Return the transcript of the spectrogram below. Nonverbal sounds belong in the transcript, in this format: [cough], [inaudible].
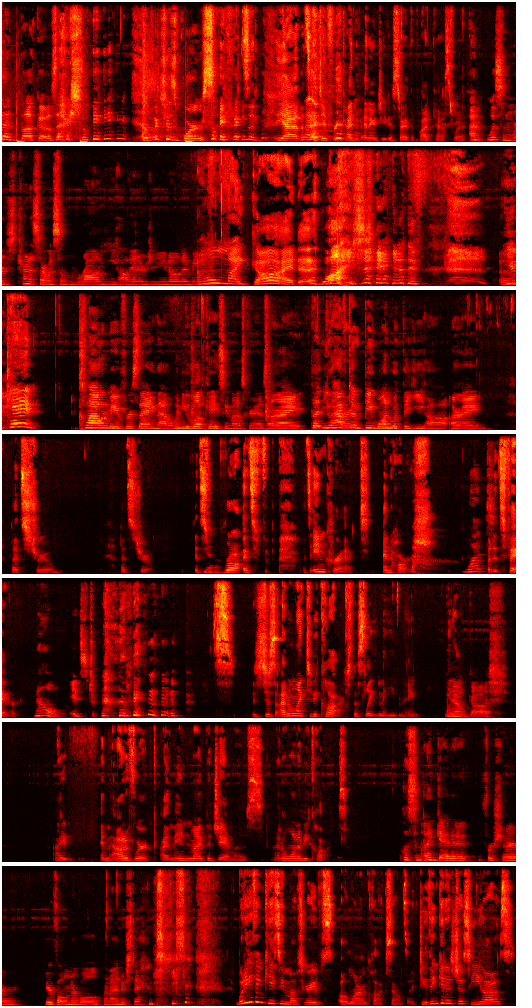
Said buckos [laughs] actually, which is worse. I think. It's a, yeah, that's a [laughs] different kind of energy to start the podcast with. I'm listen. We're trying to start with some raw yeehaw energy. You know what I mean? Oh my god! [laughs] What? you can't clown me for saying that when you love Kacey Musgraves. All right, but you have to be one with the yeehaw. All right. That's true. That's true. It's Yeah. wrong. It's [sighs] it's incorrect and harsh, [sighs] What? but it's fair. no, it's tr- [laughs] It's it's just I don't like to be clocked this late in the evening. You oh know, gosh. I am out of work. I'm in my pajamas. I don't want to be clocked. Listen, I get it for sure. You're vulnerable, and I understand. [laughs] What do you think Kacey Musgraves' alarm clock sounds like? Do you think it is just yeehaws?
